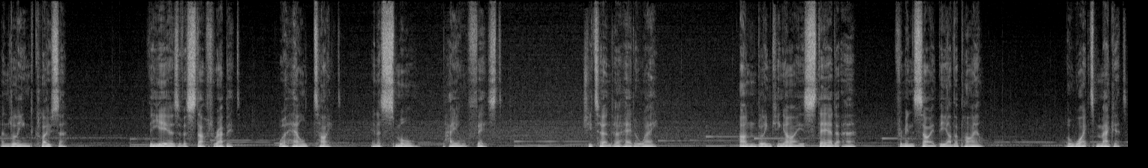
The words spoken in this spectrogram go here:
and leaned closer. The ears of a stuffed rabbit were held tight in a small, pale fist. She turned her head away. Unblinking eyes stared at her from inside the other pile. A white maggot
